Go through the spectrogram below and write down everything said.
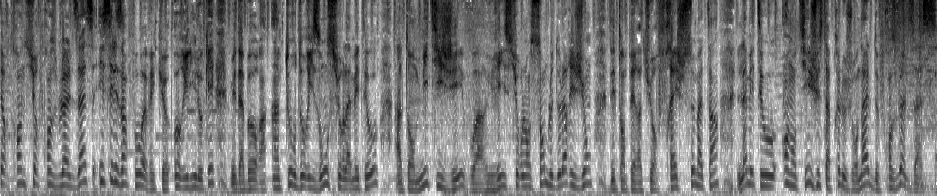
h 30 sur France Bleu Alsace et c'est les infos avec euh, Aurélie Loquet. Mais d'abord un tour d'horizon sur la météo. Un temps mitigé, voire gris sur l'ensemble de la région. Des températures fraîches ce matin. La météo en entier juste après le journal de France Bleu Alsace.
